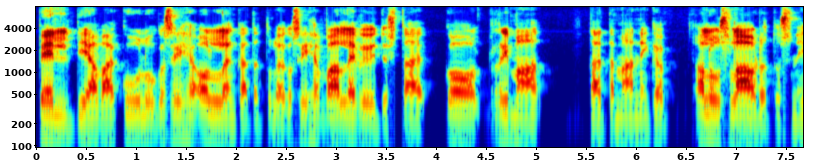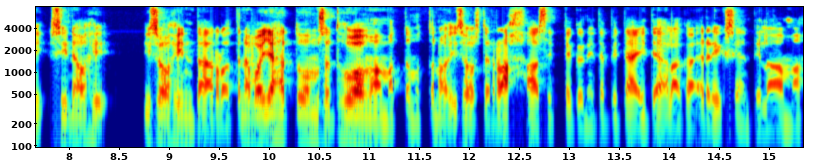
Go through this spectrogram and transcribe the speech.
peltiä vai kuuluuko siihen ollenkaan, että tuleeko siihen vain levytys tai rima tai tämä niin aluslaudotus, niin siinä on iso hintaero, että ne voi jäädä tuommoiset huomaamatta, mutta ne on isosti rahaa sitten, kun niitä pitää itse alkaa erikseen tilaamaan.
